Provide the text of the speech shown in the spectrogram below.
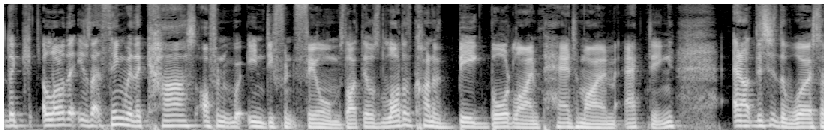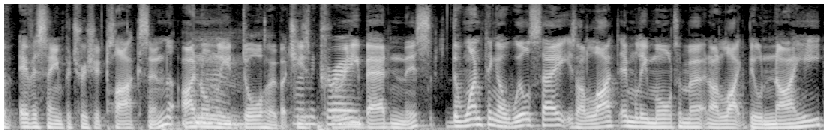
the, a lot of that is that thing where the cast often were in different films. Like there was a lot of kind of big borderline pantomime acting. And this is the worst I've ever seen Patricia Clarkson. I normally adore her, but she's pretty bad in this. The one thing I will say is I liked Emily Mortimer and I liked Bill Nighy,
